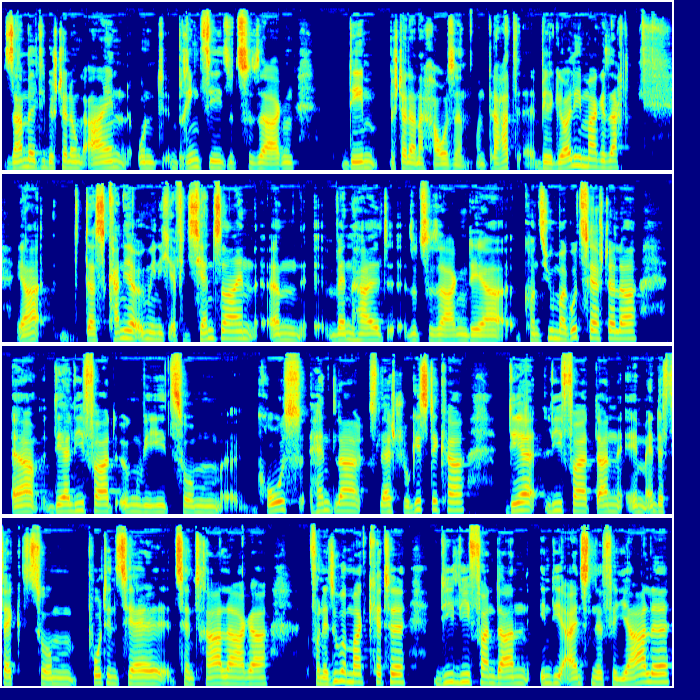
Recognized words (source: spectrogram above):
sammelt die Bestellung ein und bringt sie sozusagen dem Besteller nach Hause. Und da hat Bill Gurley mal gesagt, ja, das kann ja irgendwie nicht effizient sein, ähm, wenn halt sozusagen der Consumer Goods Hersteller äh, der liefert irgendwie zum Großhändler slash Logistiker, der liefert dann im Endeffekt zum potenziell Zentrallager von der Supermarktkette, die liefern dann in die einzelne Filiale,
